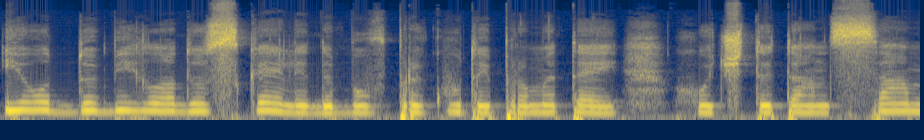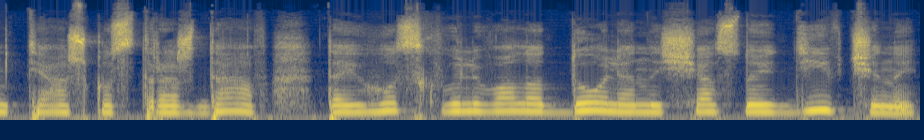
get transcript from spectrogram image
і от добігла до скелі, де був прикутий Прометей, хоч титан сам тяжко страждав, та його схвилювала доля нещасної дівчини,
